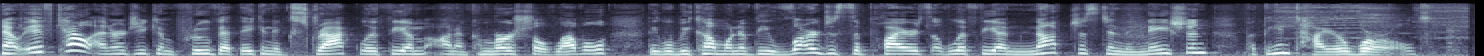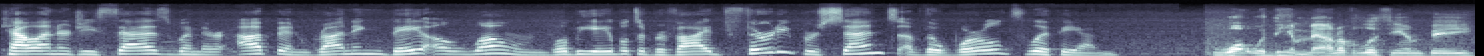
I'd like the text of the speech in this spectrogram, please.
Now, if Cal Energy can prove that they can extract lithium on a commercial level, they will become one of the largest suppliers of lithium, not just in the nation, but the entire world. Cal Energy says when they're up and running, they alone will be able to provide 30% of the world's lithium. What would the amount of lithium be?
